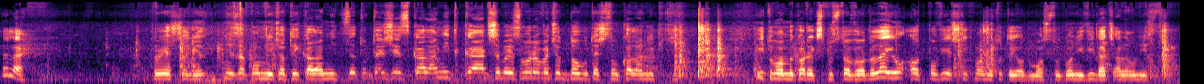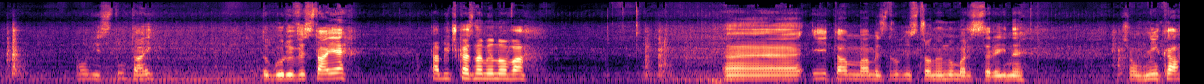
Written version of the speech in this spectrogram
Tyle. Tu jeszcze nie, nie zapomnieć o tej kalamitce. Tu też jest kalamitka. Trzeba je smarować od dołu. Też są kalamitki. I tu mamy korek spustowy od oleju. A odpowietrznik mamy tutaj od mostu. Go nie widać, ale on jest, on jest tutaj. Do góry wystaje. Tabliczka znamionowa. Eee, I tam mamy z drugiej strony numer seryjny ciągnika.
